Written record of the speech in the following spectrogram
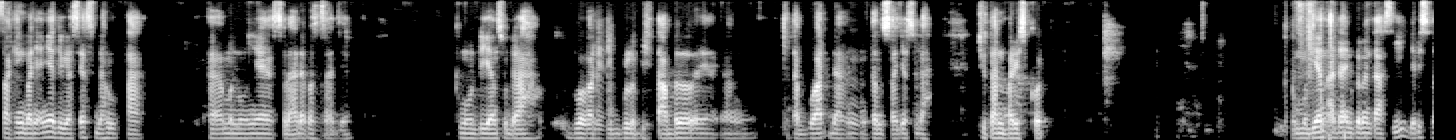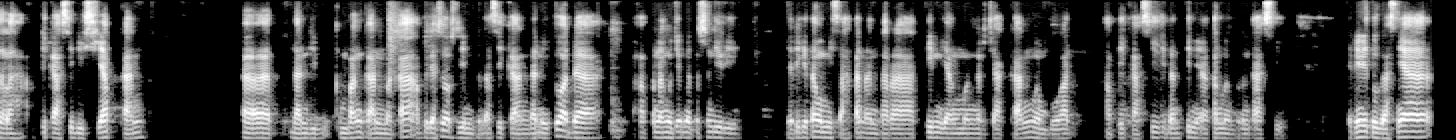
Saking banyaknya juga saya sudah lupa eh, menunya sudah ada apa saja. Kemudian sudah 2000 lebih tabel ya, yang kita buat dan tentu saja sudah jutaan baris code. Kemudian ada implementasi, jadi setelah aplikasi disiapkan, Eh, dan dikembangkan, maka aplikasi harus diimplementasikan dan itu ada uh, penanggung jawab tersendiri. Jadi kita memisahkan antara tim yang mengerjakan, membuat aplikasi, dan tim yang akan mengimplementasi. Jadi ini tugasnya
